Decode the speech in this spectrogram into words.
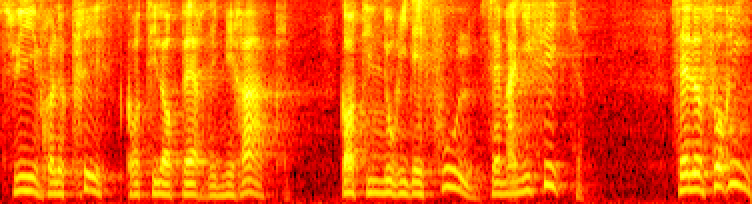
Suivre le Christ quand il opère des miracles, quand il nourrit des foules, c'est magnifique. C'est l'euphorie.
